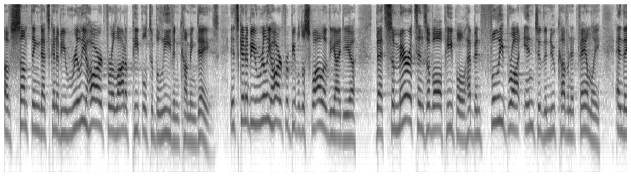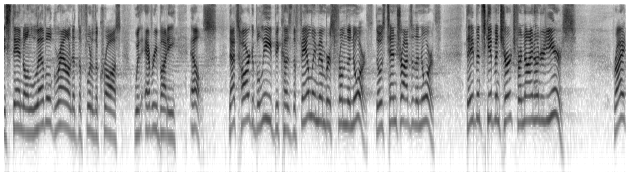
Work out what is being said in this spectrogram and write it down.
of something that's going to be really hard for a lot of people to believe in coming days. It's going to be really hard for people to swallow the idea that Samaritans of all people have been fully brought into the new covenant family and they stand on level ground at the foot of the cross with everybody else. That's hard to believe because the family members from the north, those 10 tribes of the north, they've been skipping church for 900 years, right?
